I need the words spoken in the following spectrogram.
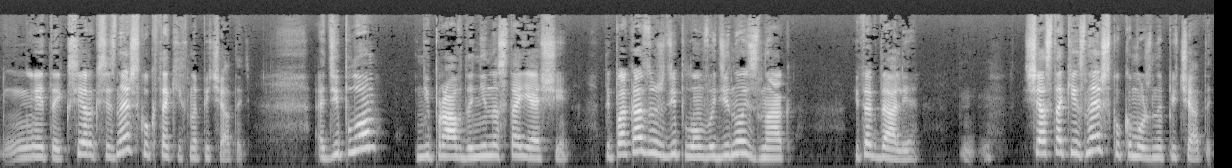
этой ксероксе, знаешь, сколько таких напечатать? Диплом неправда, не настоящий. Ты показываешь диплом, водяной знак и так далее. Сейчас таких, знаешь, сколько можно напечатать?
